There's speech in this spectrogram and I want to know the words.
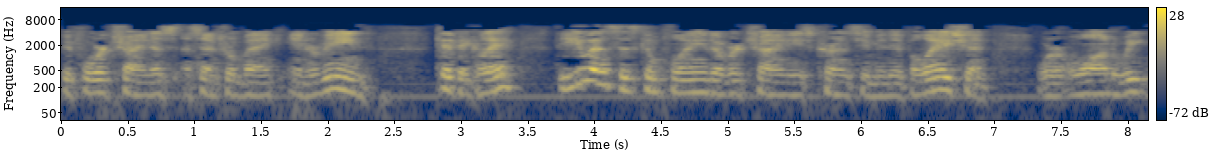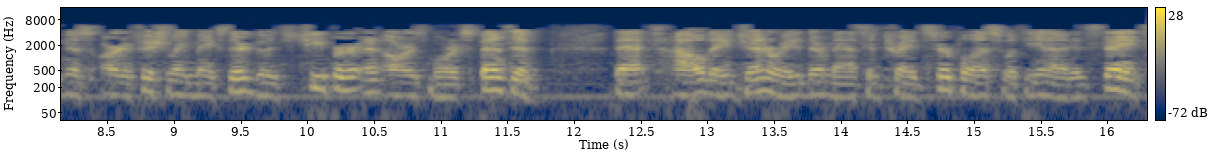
before China's central bank intervened. Typically, the U.S. has complained over Chinese currency manipulation, where yuan weakness artificially makes their goods cheaper and ours more expensive. That's how they generated their massive trade surplus with the United States.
